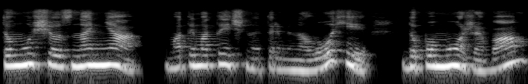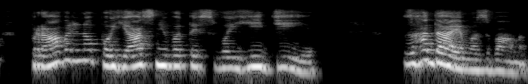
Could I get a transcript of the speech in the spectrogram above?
тому що знання математичної термінології допоможе вам правильно пояснювати свої дії. Згадаємо з вами,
